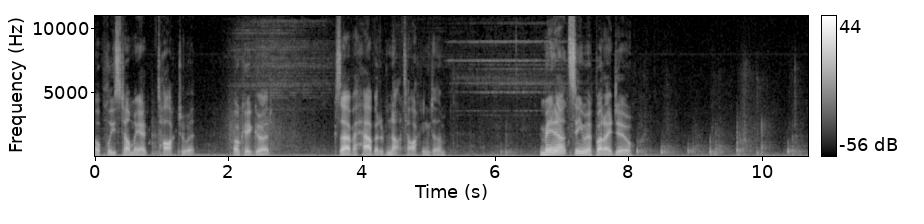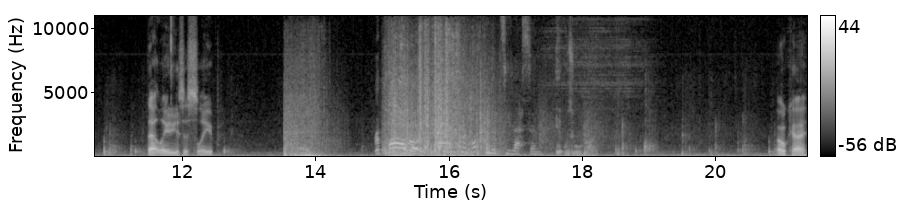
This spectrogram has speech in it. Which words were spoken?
Oh, please tell me I talk to it. Okay, good. Because I have a habit of not talking to them. May not seem it, but I do. That lady is asleep. Reparo! It's lesson. It was alright. Okay.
